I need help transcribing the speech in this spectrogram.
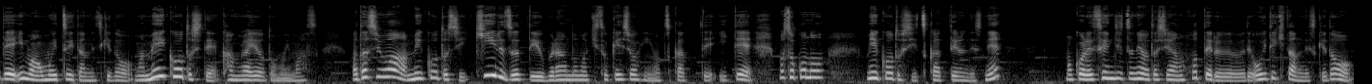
で、今思いついたんですけど、まあ、メイク落としで考えようと思います。私はメイク落とし、キールズっていうブランドの基礎化粧品を使っていて、まあ、そこのメイク落とし使ってるんですね。まあ、これ先日ね私あのホテルで置いてきたんですけど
